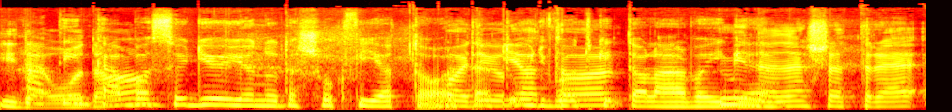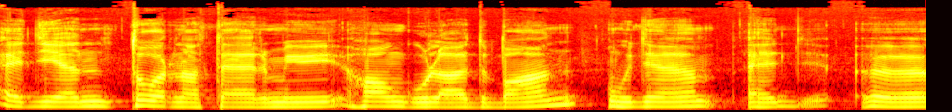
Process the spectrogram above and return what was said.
ide-oda. Hát inkább az, hogy jöjjön oda sok fiatal, vagy tehát úgy fiatal, volt kitalálva, igen. Minden esetre egy ilyen tornatermű hangulatban, ugye egy ö,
